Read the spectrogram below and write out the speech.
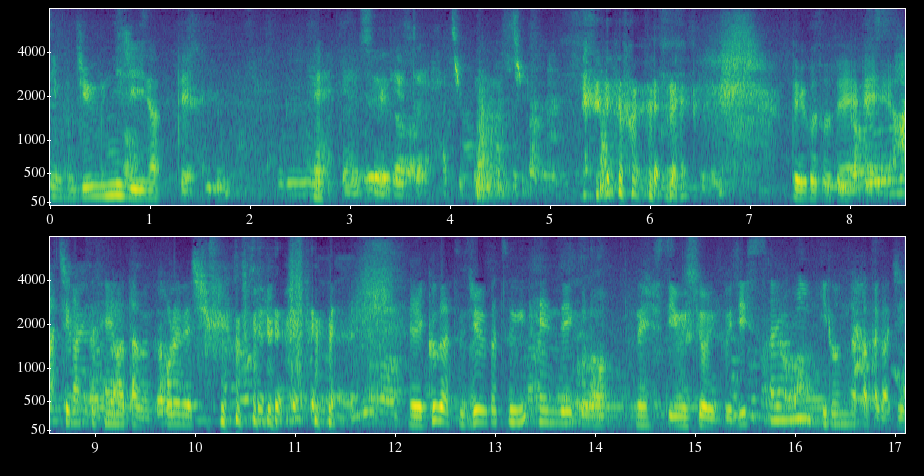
今12時になって、ね、分数で言ったら8分の1。ということで、えー8月編は多分これで終了す。る、えー9月10月編でこの、ね、STEAM 教育実際にいろんな方が実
